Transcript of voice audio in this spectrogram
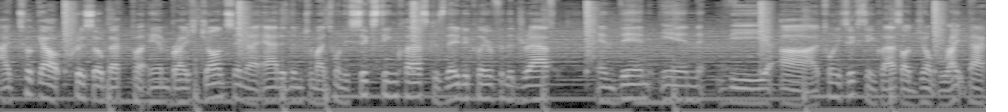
I took out Chris Obekpa and Brice Johnson. And I added them to my 2016 class because they declared for the draft. And then in the uh, 2016 class, I'll jump right back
